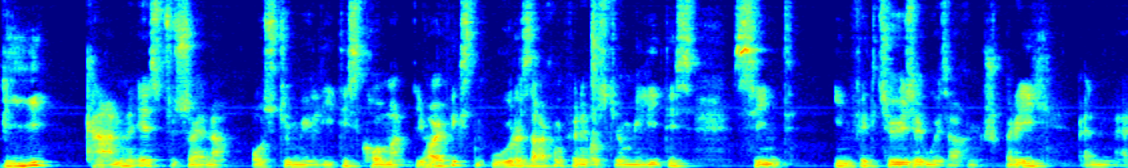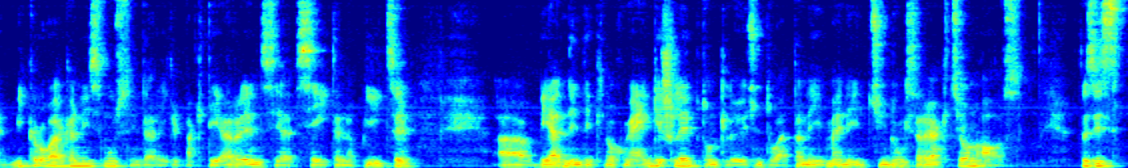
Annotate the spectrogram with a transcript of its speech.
wie kann es zu so einer Osteomyelitis kommen. Die häufigsten Ursachen für eine Osteomyelitis sind infektiöse Ursachen, sprich ein, ein Mikroorganismus, in der Regel Bakterien, sehr seltener Pilze, äh, werden in den Knochen eingeschleppt und lösen dort daneben eine Entzündungsreaktion aus. Das ist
